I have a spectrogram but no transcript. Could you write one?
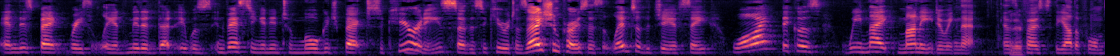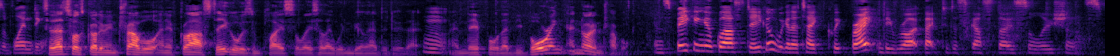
And this bank recently admitted that it was investing it into mortgage backed securities, so the securitisation process that led to the GFC. Why? Because we make money doing that as opposed to the other forms of lending. So that's what's got him in trouble. And if Glass Steagall was in place, Elisa, they wouldn't be allowed to do that. Mm. And therefore, they'd be boring and not in trouble. And speaking of Glass Steagall, we're going to take a quick break and be right back to discuss those solutions.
